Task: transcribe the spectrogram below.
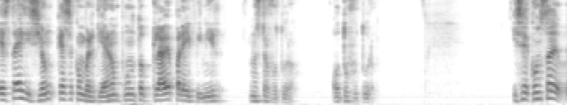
esta decisión que se convertirá en un punto clave para definir nuestro futuro, o tu futuro. Y se consta de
